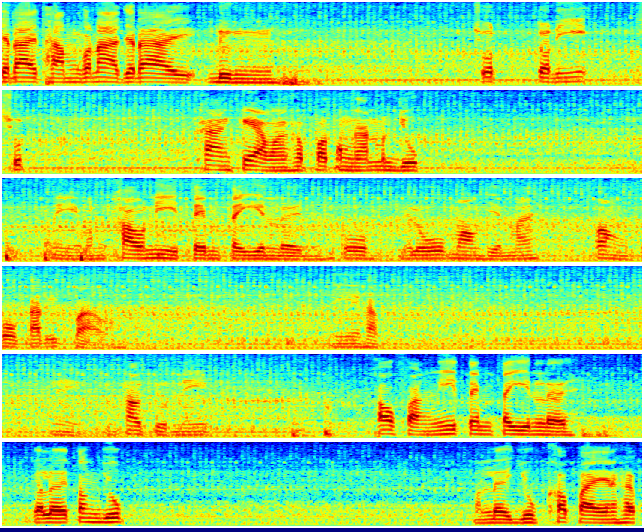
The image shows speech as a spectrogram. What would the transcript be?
จะได้ทำก็น่าจะได้ดึง ชุดตัวนี้ชุดข้างแก้วนะครับ เพราะตรงนั้นมันยุบนี่มันเข้านี่เต็มตีนเลยโอ้ไม่รู้มองเห็นไหมกล้องโฟกัสหรือเปล่า นี่ครับ นี่มันเข้าจุดนี้ เข้าฝั่งนี้เต็มตีนเลย ก็เลยต้องยุบ มันเลยยุบเข้าไปนะครับ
